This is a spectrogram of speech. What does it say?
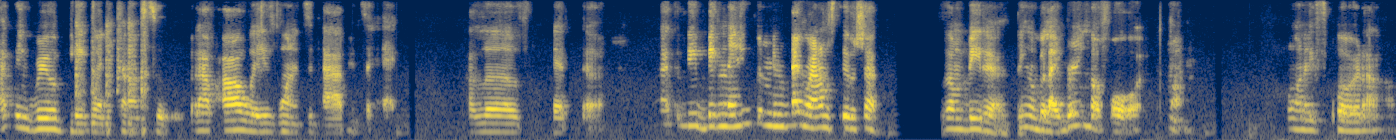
I think real big when it comes to it. But I've always wanted to dive into acting. I love that. Uh, have to be big name. You put me in the background, I'm still shut. Cause I'm gonna be there. They're gonna be like, bring her forward. Come on. I want to explore it all.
